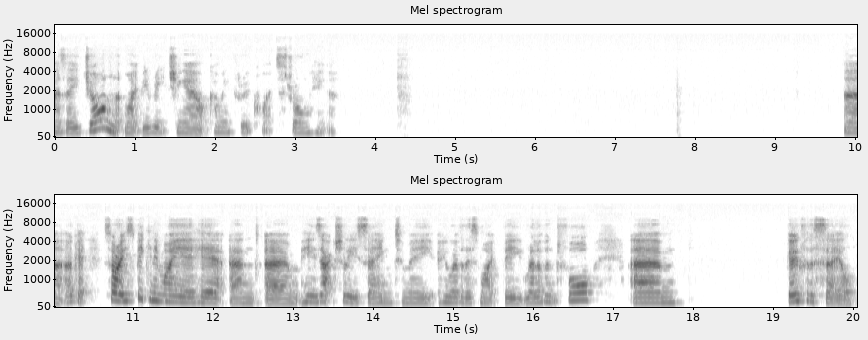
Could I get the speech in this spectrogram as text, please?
has a John that might be reaching out, coming through quite strong here. Uh, okay, sorry, speaking in my ear here, and um, he's actually saying to me, whoever this might be relevant for, um, go for the sale.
